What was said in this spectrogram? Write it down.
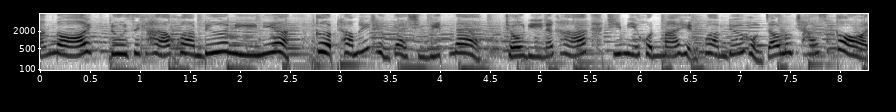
างน้อย ดูสิคะความดื้อนี้เนี่ยเกือบทำให้ถึงแก่ชีวิตแน่โชคดีนะคะ ที่มีคนมาเห็นความดื้อของเจ้าลูกช้างซะก่อน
